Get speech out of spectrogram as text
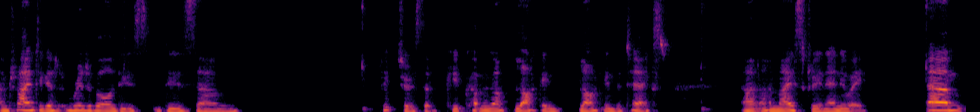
I'm trying to get rid of all these, these um, pictures that keep coming up, blocking, blocking the text on, on my screen anyway. Um,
